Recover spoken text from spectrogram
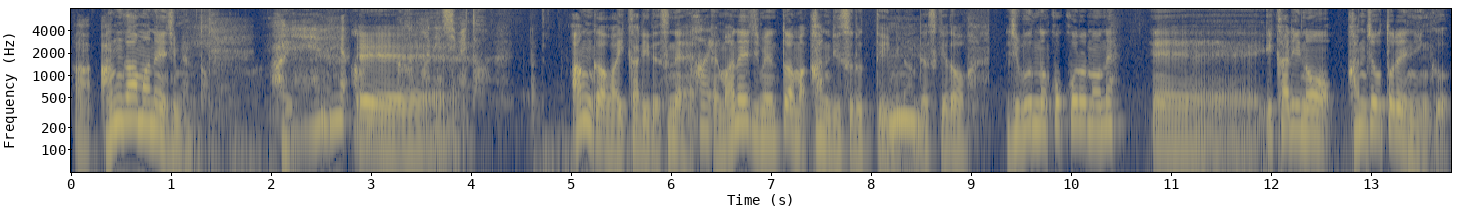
あアンガーマネジメント。はい、えー、アンガーは怒りですね、はい、マネジメントはまあ管理するっていう意味なんですけど、うん、自分の心のねえー、怒りの感情トレーニング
